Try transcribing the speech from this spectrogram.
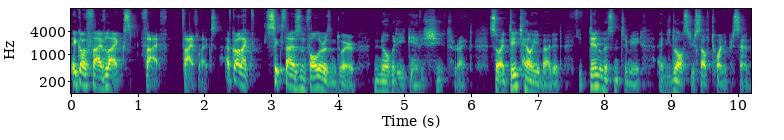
It got five likes. Five five likes. I've got like 6,000 followers on Twitter. Nobody gave a shit, right? So I did tell you about it. You didn't listen to me and you lost yourself 20%.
